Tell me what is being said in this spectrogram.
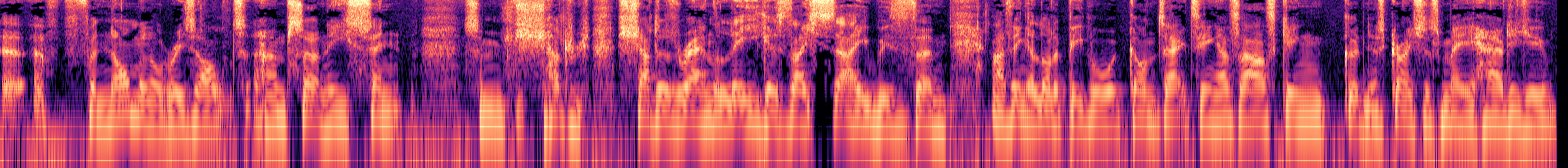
a phenomenal result. Um, certainly sent some shudder, shudders around the league, as they say. With um, I think a lot of people were contacting us asking, "Goodness gracious me, how did you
